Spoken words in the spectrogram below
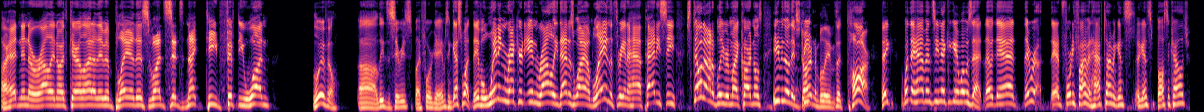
are heading into Raleigh, North Carolina. They've been playing this one since 1951. Louisville uh, leads the series by four games. And guess what? They have a winning record in Raleigh. That is why I'm laying the three and a half. Patty C, still not a believer in my Cardinals, even though they Starting to believe. the tar. They what they have NC Nick again? What was that? They had they were they had 45 at halftime against against Boston College.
